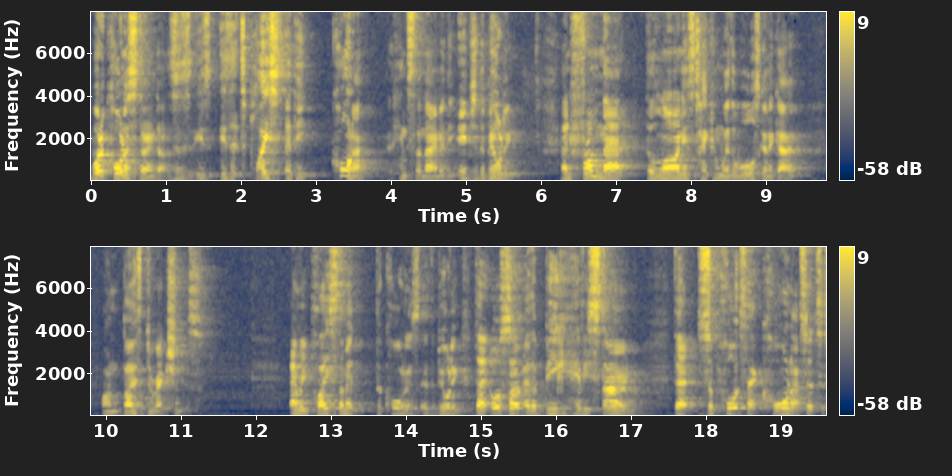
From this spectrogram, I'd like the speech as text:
what a cornerstone does is, is, is it's placed at the corner, hence the name, at the edge of the building. And from that, the line is taken where the wall's going to go on both directions. and we place them at the corners of the building. They also are the big, heavy stone that supports that corner. So it's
